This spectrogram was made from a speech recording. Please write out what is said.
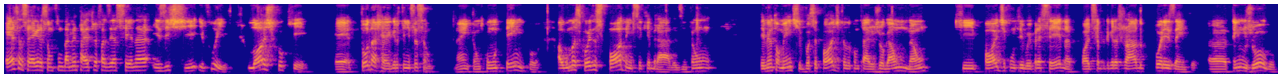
Essas regras são fundamentais para fazer a cena existir e fluir. Lógico que é, toda regra tem exceção. Né? Então, com o tempo, algumas coisas podem ser quebradas. Então, eventualmente, você pode, pelo contrário, jogar um não que pode contribuir para a cena, pode ser muito engraçado. Por exemplo, uh, tem um jogo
